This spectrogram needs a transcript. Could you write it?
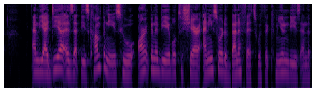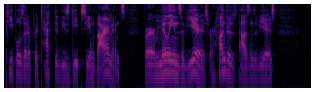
And the idea is that these companies who aren't going to be able to share any sort of benefits with the communities and the peoples that have protected these deep sea environments for millions of years or hundreds of thousands of years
